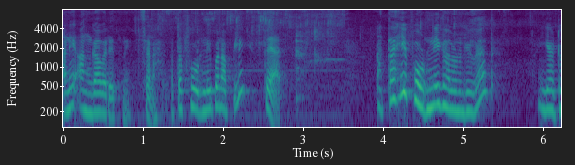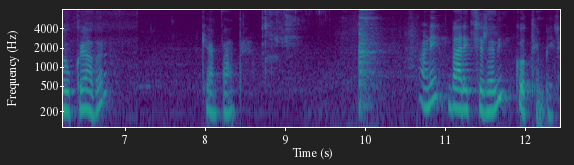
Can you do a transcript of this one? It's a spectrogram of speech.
आणि अंगावर येत नाही. चला आता फोडणी पण आपली तयार. आता ही फोडणी घालून घेऊयात. या ढोकळ्यावर. कॅपात. आणि बारीक चिरलेली कोथिंबीर.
